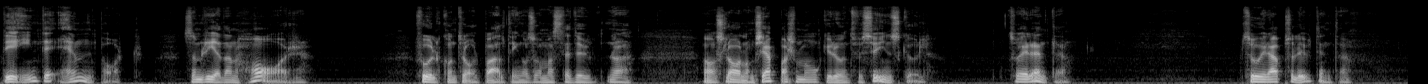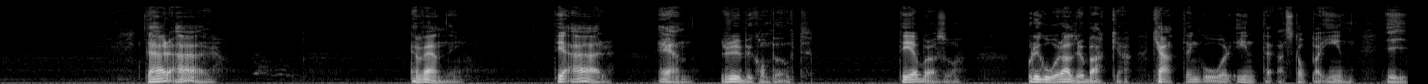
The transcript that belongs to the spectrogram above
Det är inte en part som redan har full kontroll på allting och så har man ställt ut några ja, slalomkäppar som man åker runt för syns skull. Så är det inte. Så är det absolut inte. Det här är en vändning. Det är en Rubikonpunkt. Det är bara så. Och det går aldrig att backa. Katten går inte att stoppa in i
